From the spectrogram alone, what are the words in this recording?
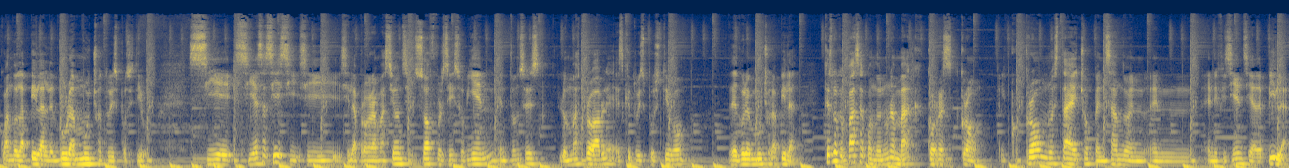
cuando la pila le dura mucho a tu dispositivo. Si, si es así, si, si, si la programación, si el software se hizo bien, entonces lo más probable es que tu dispositivo le dure mucho la pila. ¿Qué es lo que pasa cuando en una Mac corres Chrome? Chrome no está hecho pensando en, en, eficiencia de pila,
